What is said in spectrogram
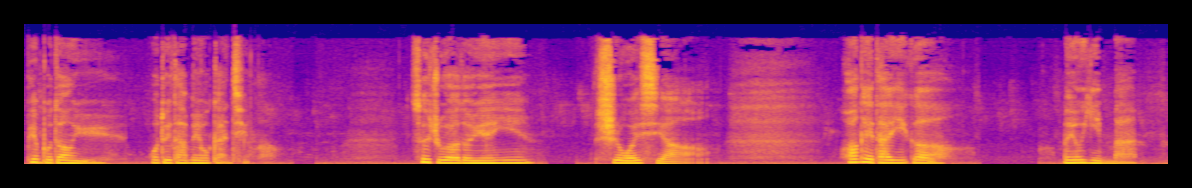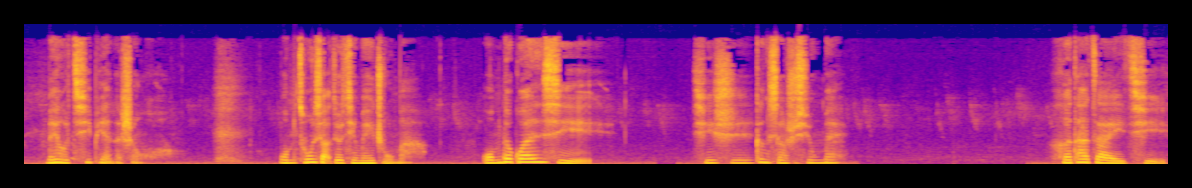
并不等于我对他没有感情了。最主要的原因，是我想还给他一个没有隐瞒、没有欺骗的生活。我们从小就青梅竹马，我们的关系其实更像是兄妹。和他在一起，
